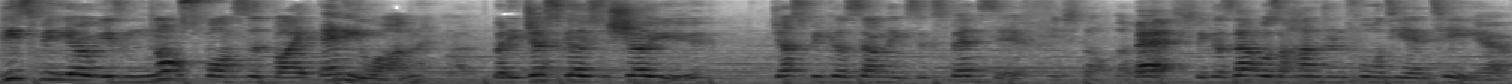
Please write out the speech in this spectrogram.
This video is not sponsored by anyone, but it just goes to show you, just because something's expensive, it's not the best. because that was 140 NT, Yeah.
